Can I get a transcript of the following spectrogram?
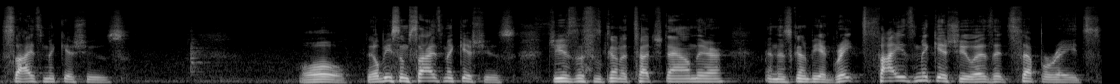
Seismic issues. Oh, there'll be some seismic issues. Jesus is going to touch down there, and there's going to be a great seismic issue as it separates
